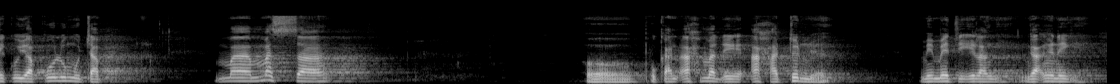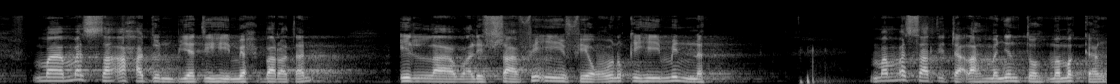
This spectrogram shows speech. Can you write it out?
iku yaqulu ngucap ma massa Oh, bukan Ahmad ini ahadun ya. Mimeti ilangi, enggak ngene iki. Ma massa ahadun biyatihi mihbaratan illa walis syafi'i fi unuqihi minna. Mamassa tidaklah menyentuh, memegang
